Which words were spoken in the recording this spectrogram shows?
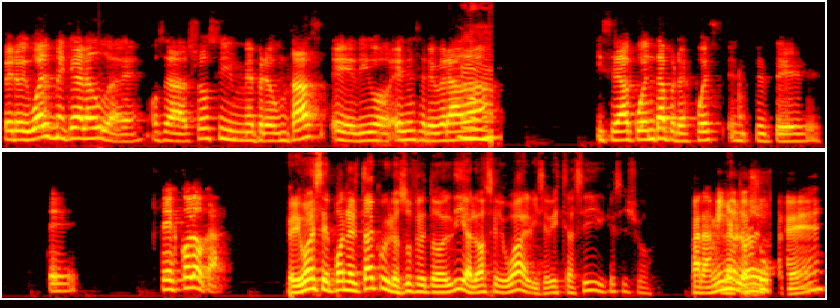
pero igual me queda la duda, ¿eh? O sea, yo si me preguntás, eh, digo, es descerebrada y se da cuenta, pero después eh, te, te, te- te descoloca. Pero igual se pone el taco y lo sufre todo el día, lo hace igual y se viste así, qué sé yo. Para mí La no lo sufre, ¿eh?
